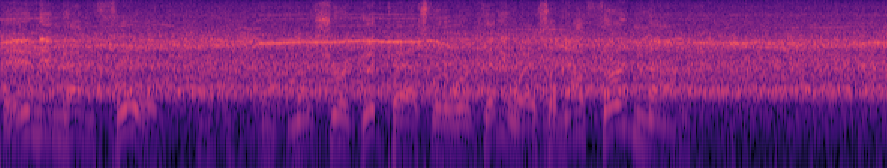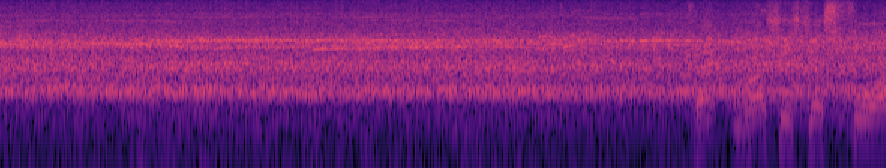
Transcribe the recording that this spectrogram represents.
They didn't even have him fooled. I'm not sure a good pass would have worked anyway. So now third and nine. Beck rushes just four.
